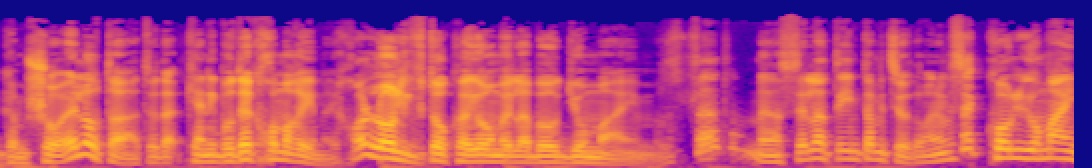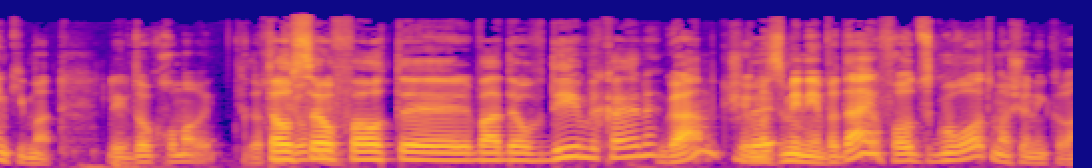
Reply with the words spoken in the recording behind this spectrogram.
גם שואל אותה, אתה יודע, כי אני בודק חומרים, אני יכול לא לבדוק היום אלא בעוד יומיים. אז בסדר, מנסה להתאים את המציאות, אבל אני מנסה כל יומיים כמעט לבדוק חומרים. אתה עושה לי. הופעות אה, ועדי עובדים וכאלה? גם, כשמזמינים, ודאי, הופעות סגורות, מה שנקרא.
